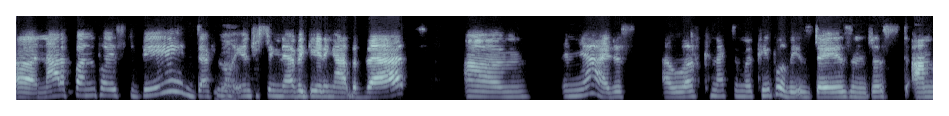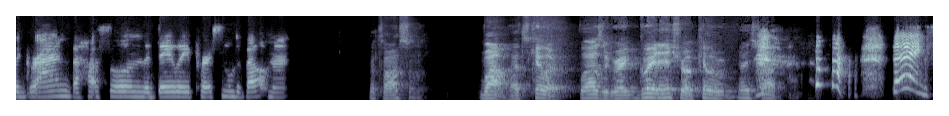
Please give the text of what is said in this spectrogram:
Uh, not a fun place to be definitely yeah. interesting navigating out of that. Um, and yeah i just i love connecting with people these days and just on the grind the hustle and the daily personal development. That's awesome. Wow that's killer. Well that was a great great intro. Killer nice job thanks.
